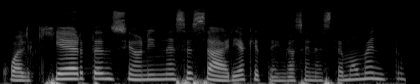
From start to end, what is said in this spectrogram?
cualquier tensión innecesaria que tengas en este momento.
